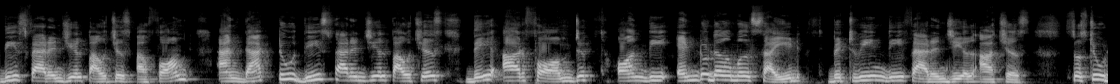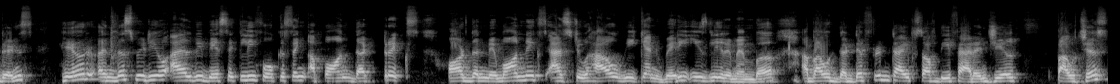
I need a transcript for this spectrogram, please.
these pharyngeal pouches are formed and that too these pharyngeal pouches they are formed on the endodermal side between the pharyngeal arches. So students here in this video, I'll be basically focusing upon the tricks or the mnemonics as to how we can very easily remember about the different types of the pharyngeal pouches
